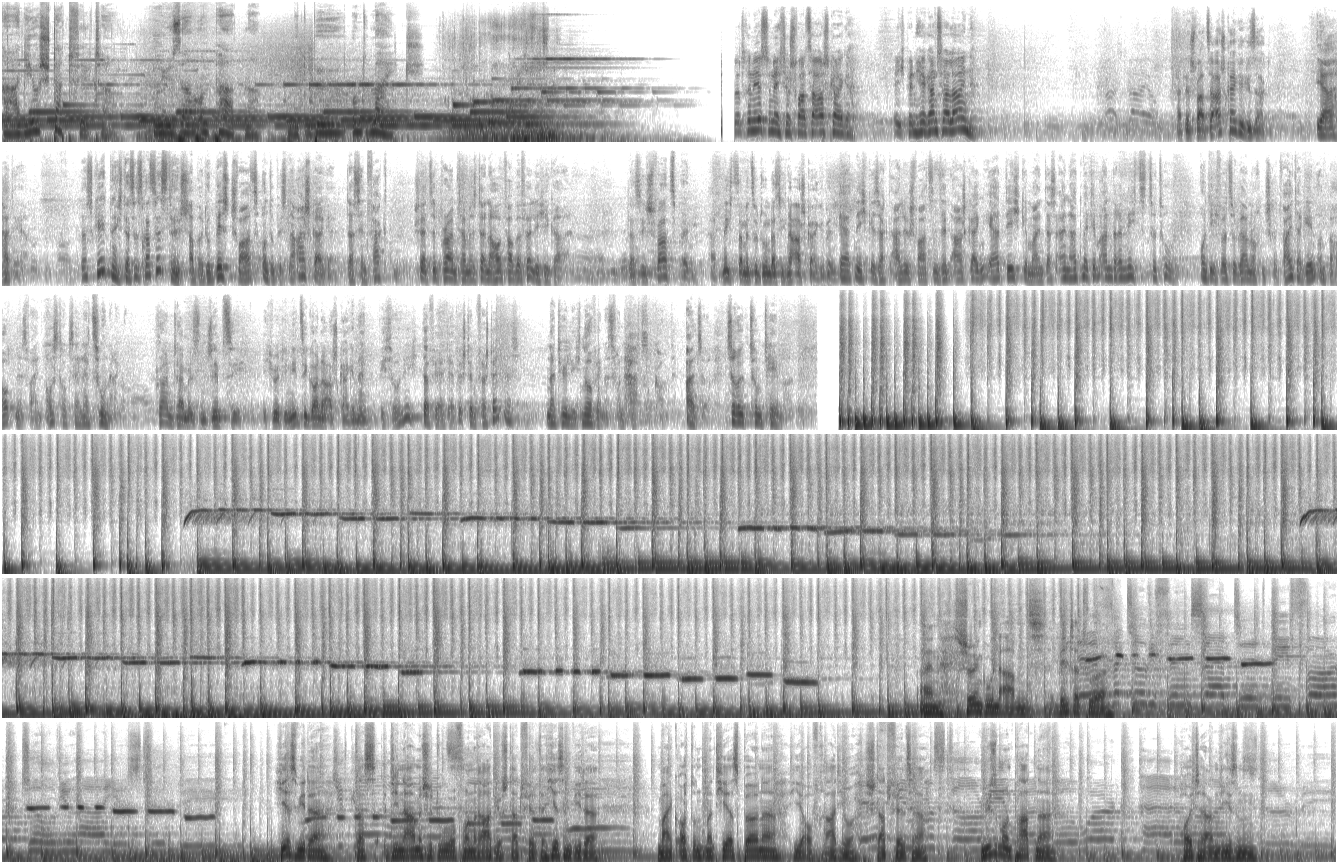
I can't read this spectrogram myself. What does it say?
Radio Stadtfilter. Mühsam und Partner mit Bö und Mike. So trainierst du nicht, du schwarze Arschgeige. Ich bin hier ganz allein. Hat der schwarze Arschgeige gesagt? Ja, hat er. Das geht nicht, das ist rassistisch. Aber du bist schwarz und du bist eine Arschgeige. Das sind Fakten. Schätze, Primetime ist deine Hautfarbe völlig egal. Dass ich schwarz bin, hat nichts damit zu tun, dass ich eine Arschgeige bin. Er hat nicht gesagt, alle Schwarzen sind Arschgeigen. Er hat dich gemeint. Das eine hat mit dem anderen nichts zu tun. Und ich würde sogar noch einen Schritt weiter gehen und behaupten, es war ein Ausdruck seiner Zuneigung. Primetime ist ein Gypsy. Ich würde ihn nie Zigeuner-Arschgeige nennen. Wieso nicht? Dafür hat er bestimmt Verständnis. Natürlich nur, wenn es von Herzen kommt. Also, zurück zum Thema. Schönen guten Abend, Wintertour. Hier ist wieder das dynamische Duo von Radio Stadtfilter. Hier sind wieder Mike Ott und Matthias Börner hier auf Radio Stadtfilter. Müsum und Partner heute an diesem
